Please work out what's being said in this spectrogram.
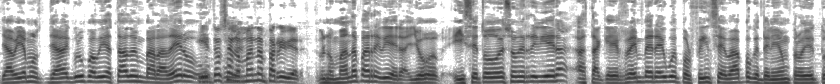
Ya habíamos, ya el grupo había estado en Varadero. Y entonces una- lo mandan para Riviera. nos manda para Riviera. Yo hice todo eso en Riviera hasta que Rember Ewe por fin se va porque tenía un proyecto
